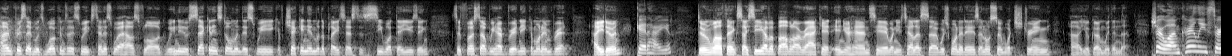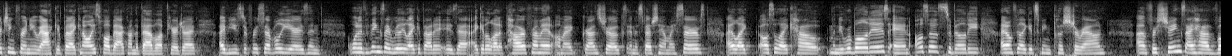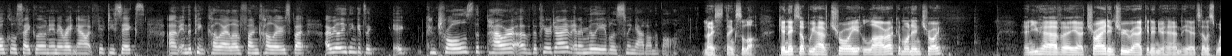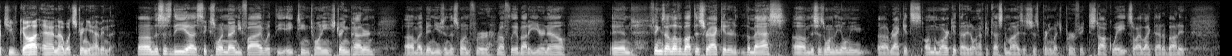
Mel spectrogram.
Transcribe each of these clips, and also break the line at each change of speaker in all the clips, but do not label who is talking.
I'm Chris Edwards. Welcome to this week's Tennis Warehouse vlog. We're going to do a second installment this week of checking in with the playtesters to see what they're using. So first up, we have Brittany. Come on in, Britt. How you doing?
Good. How are you?
Doing well, thanks. I see you have a Babolat racket in your hands here. When you tell us uh, which one it is and also what string uh, you're going with in there?
Sure. Well, I'm currently searching for a new racket, but I can always fall back on the Babolat Pure Drive. I've used it for several years, and one of the things I really like about it is that I get a lot of power from it on my ground strokes and especially on my serves. I like also like how maneuverable it is and also stability. I don't feel like it's being pushed around. Um, for strings, I have Volkl Cyclone in it right now at 56 um, in the pink color. I love fun colors, but I really think it's a it controls the power of the Pure Drive, and I'm really able to swing out on the ball.
Nice, thanks a lot. Okay, next up we have Troy Lara. Come on in, Troy. And you have a, a, tried and true racket in your hand here. Tell us what you've got and uh, what string you have in there.
Um, this is the uh, 6195 with the 1820 string pattern. Um, I've been using this one for roughly about a year now. And things I love about this racket are the mass. Um, this is one of the only uh, rackets on the market that I don't have to customize. It's just pretty much perfect stock weight, so I like that about it.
